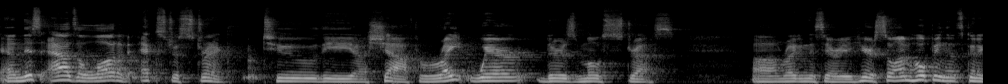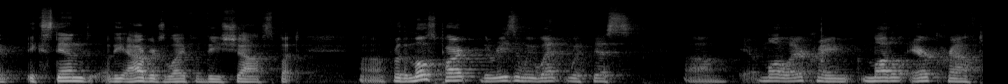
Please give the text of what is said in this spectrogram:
and this adds a lot of extra strength to the uh, shaft right where there's most stress, uh, right in this area here. So I'm hoping that's going to extend the average life of these shafts. But uh, for the most part, the reason we went with this um, model aircraft, model aircraft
